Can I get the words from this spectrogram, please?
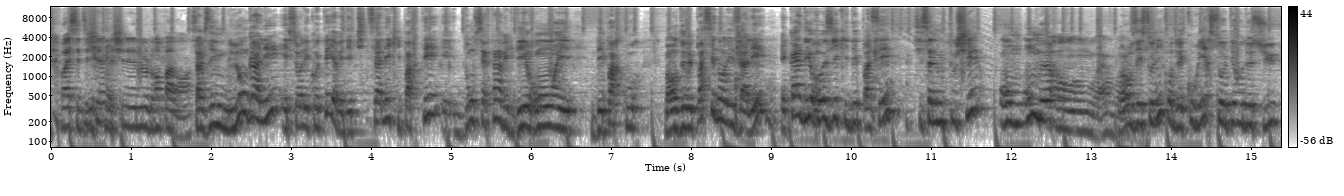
Ouais, c'était chez, chez nos grands-parents. hein. ça faisait une longue allée et sur les côtés, il y avait des petites allées qui partaient, et dont certains avec des ronds et des parcours. Bah, on devait passer dans les allées et quand il y a des rosiers qui dépassaient, si ça nous touchait, on, on meurt. On, on, ouais, on- Alors faisait Sonic, on devait courir, sauter au-dessus,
